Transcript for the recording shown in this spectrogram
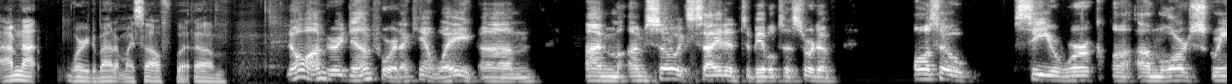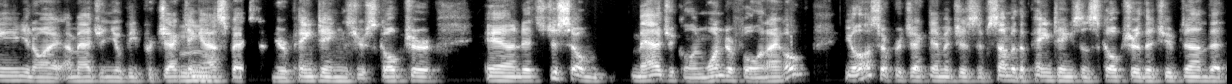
I'm not worried about it myself, but, um, no, I'm very down for it. I can't wait. Um, I'm, I'm so excited to be able to sort of also see your work on, on the large screen. You know, I imagine you'll be projecting mm. aspects of your paintings, your sculpture, and it's just so magical and wonderful. And I hope you'll also project images of some of the paintings and sculpture that you've done that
